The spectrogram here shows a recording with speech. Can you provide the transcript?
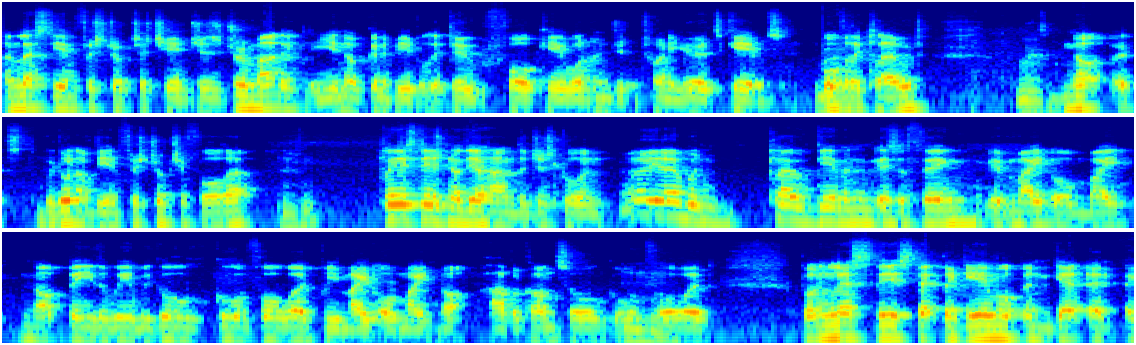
unless the infrastructure changes dramatically, you're not going to be able to do 4K 120 hertz games over the cloud. Right. It's Not it's, we don't have the infrastructure for that. Mhm. PlayStation, on the other hand, they're just going, oh yeah, when cloud gaming is a thing, it might or might not be the way we go going forward. We might or might not have a console going Mhm. forward. But unless they step the game up and get a, a,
